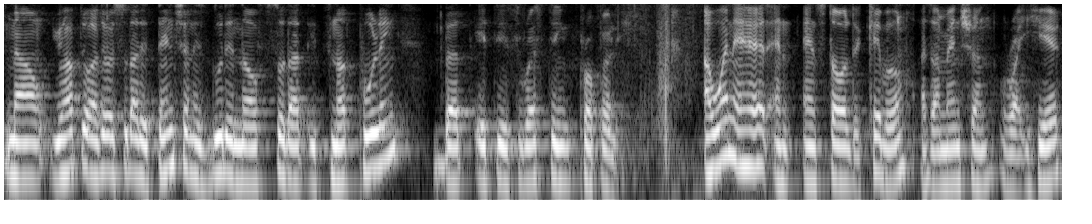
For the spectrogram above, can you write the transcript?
Now you have to adjust so that the tension is good enough so that it's not pulling but it is resting properly I went ahead and installed the cable as I mentioned right here.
